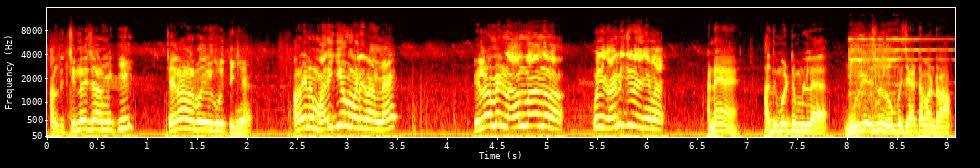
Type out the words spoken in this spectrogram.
அந்த சின்னசாமிக்கு செயலாளர் பதவி கொடுத்தீங்க. அவன் என்ன மதிக்கவும் மாட்டேங்கிறான்ல எல்லாமே நான் தாங்கிறான். கொஞ்சம் கண்டிச்சு வைங்களேன். அண்ணே அது மட்டும் இல்ல முருகேசன் ரொம்ப சேட்டை பண்றான்.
